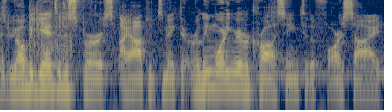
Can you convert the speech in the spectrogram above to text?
As we all began to disperse, I opted to make the early morning river crossing to the far side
